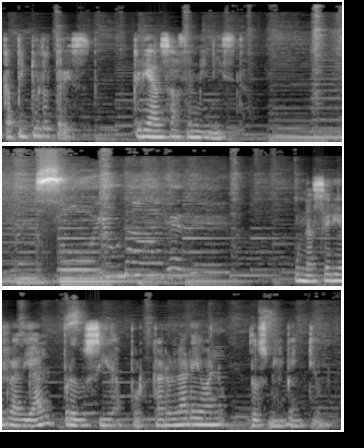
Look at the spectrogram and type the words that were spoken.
Capítulo 3. Crianza feminista. Soy una guerrera. Una serie radial producida por Carol Arevalo 2021.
